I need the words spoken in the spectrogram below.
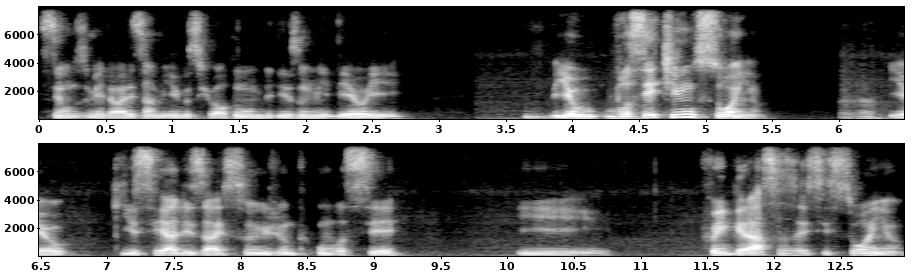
Você é um dos melhores amigos que o automobilismo me deu e, e eu, você tinha um sonho uhum. e eu quis realizar esse sonho junto com você e foi graças a esse sonho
